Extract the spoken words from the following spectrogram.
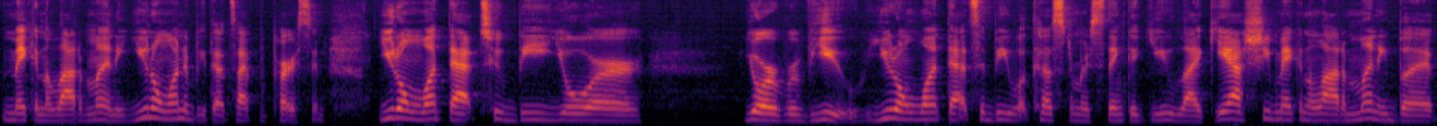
making a lot of money. You don't want to be that type of person. You don't want that to be your your review. You don't want that to be what customers think of you like, yeah, she making a lot of money, but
